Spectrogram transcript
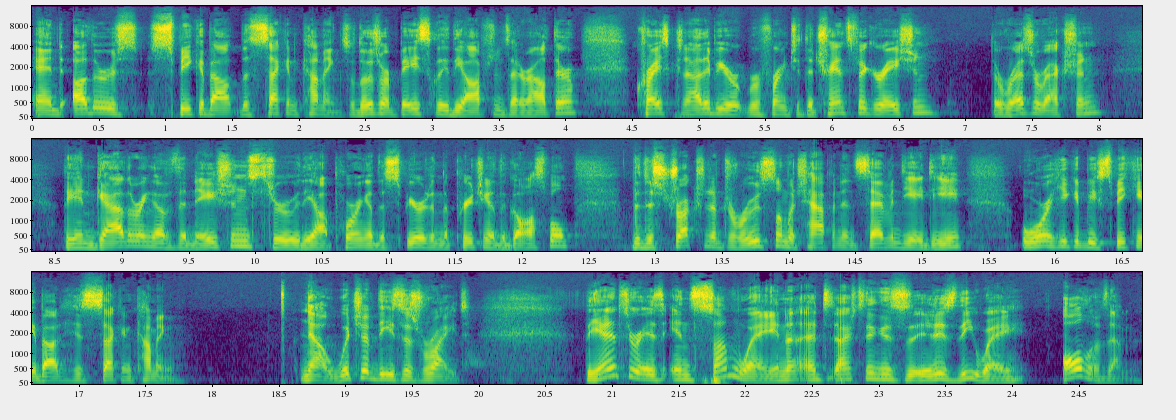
and others speak about the second coming. So those are basically the options that are out there. Christ can either be referring to the transfiguration, the resurrection, the ingathering of the nations through the outpouring of the Spirit and the preaching of the gospel, the destruction of Jerusalem, which happened in 70 AD, or he could be speaking about his second coming. Now, which of these is right? The answer is in some way, and I think it is the way, all of them.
